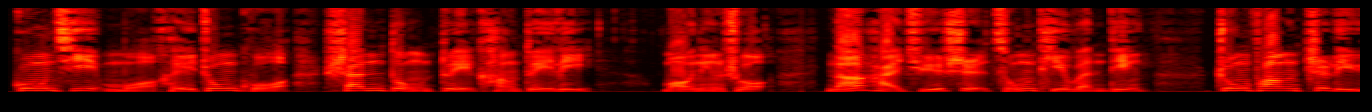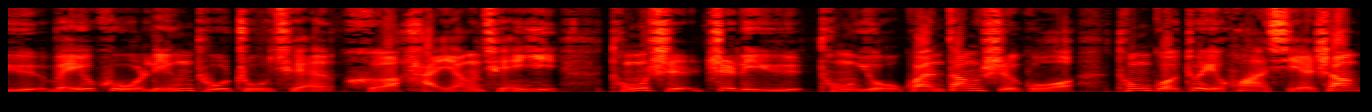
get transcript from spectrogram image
攻击抹黑中国、煽动对抗对立。毛宁说：“南海局势总体稳定，中方致力于维护领土主权和海洋权益，同时致力于同有关当事国通过对话协商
